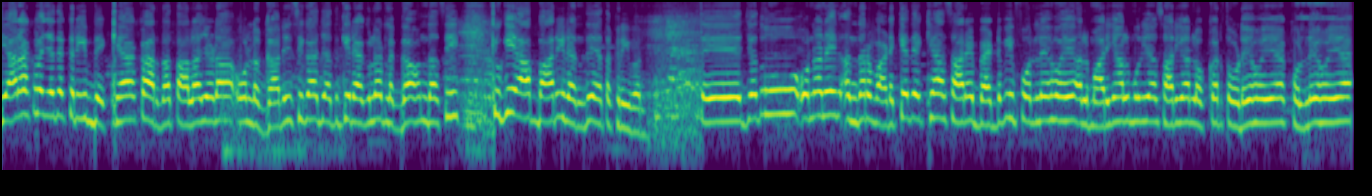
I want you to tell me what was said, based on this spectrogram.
11 ਕੁ ਵਜੇ ਦੇ ਕਰੀਬ ਦੇਖਿਆ, ਘਰ ਦਾ ਤਾਲਾ ਜਿਹੜਾ ਉਹ ਲੱਗਾ ਨਹੀਂ ਸੀਗਾ, ਜਦ ਕਿ ਰੈਗੂਲਰ ਲੱਗਾ ਹੁੰਦਾ ਸੀ, ਕਿਉਂਕਿ ਆਪ ਬਾਹਰ ਹੀ ਰਹਿੰਦੇ ਆ ਤਕਰੀਬਨ। ਤੇ ਜਦੋਂ ਉਹਨਾਂ ਨੇ ਅੰਦਰ ਵੜ ਕੇ ਦੇਖਿਆ, ਸਾਰੇ ਬੈੱਡ ਵੀ ਫੁੱਲੇ ਹੋਏ, ਅਲਮਾਰੀਆਂ ਅਲਮੂਰੀਆਂ ਸਾਰੀਆਂ ਲੋਕਰ ਤੋੜੇ ਹੋਏ ਆ ਖੁੱਲੇ ਹੋਏ ਆ,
